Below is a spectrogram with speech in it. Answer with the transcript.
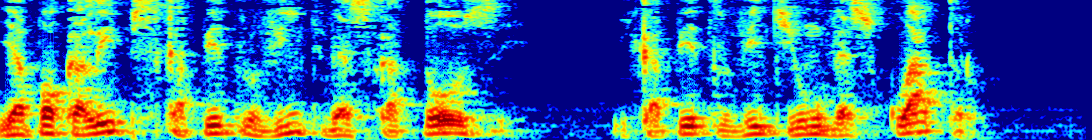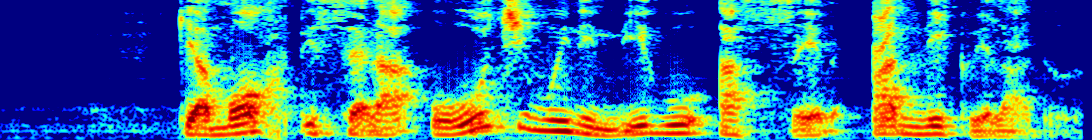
e Apocalipse capítulo 20, verso 14, e capítulo 21, verso 4, que a morte será o último inimigo a ser aniquilado.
